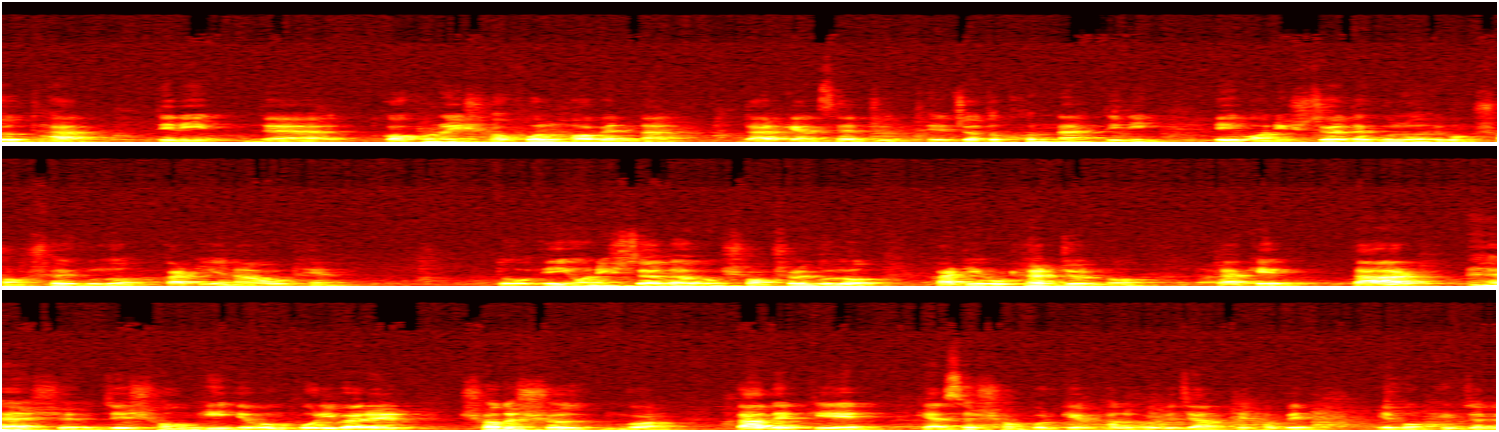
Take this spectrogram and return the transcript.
যোদ্ধা তিনি কখনোই সফল হবেন না তার ক্যান্সার যুদ্ধে যতক্ষণ না তিনি এই অনিশ্চয়তাগুলো এবং সংশয়গুলো কাটিয়ে না ওঠেন। তো এই অনিশ্চয়তা এবং সংশয়গুলো কাটিয়ে ওঠার জন্য তাকে তার হ্যাঁ, যে সঙ্গী এবং পরিবারের সদস্যগণ তাদেরকে ক্যান্সার সম্পর্কে ভালোভাবে জানতে হবে এবং একজন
